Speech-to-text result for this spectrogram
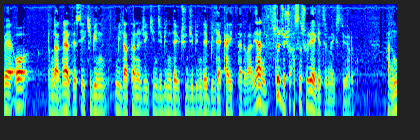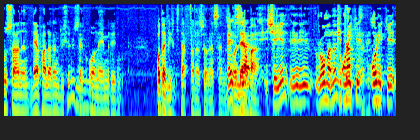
ve o bunlar neredeyse 2000 milattan önce 2. binde, 3. binde bile kayıtları var. Yani sözü şu asıl şuraya getirmek istiyorum. Hani Musa'nın levhalarını düşünürsek Hmm. on emrin o da bir kitap bana sorarsanız. o Mesela levha. şeyin e, Roma'nın Kitap 12 tabii. 12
